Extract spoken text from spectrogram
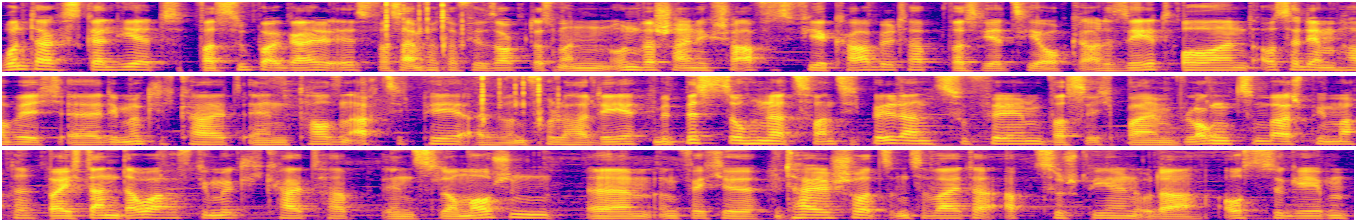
runterskaliert, was super geil ist, was einfach dafür sorgt, dass man ein unwahrscheinlich scharfes 4K-Bild hat, was ihr jetzt hier auch gerade seht. Und außerdem habe ich äh, die Möglichkeit in 1080p, also in Full HD, mit bis zu 120 Bildern zu filmen, was ich beim Vloggen zum Beispiel mache, weil ich dann dauerhaft die Möglichkeit habe, in Slow Motion ähm, irgendwelche Detailshots und so weiter abzuspielen oder auszugeben,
